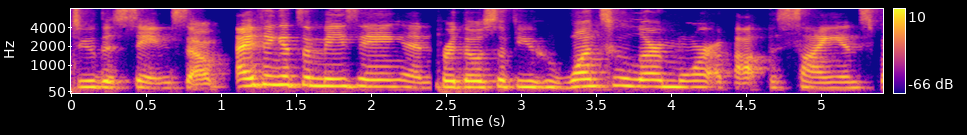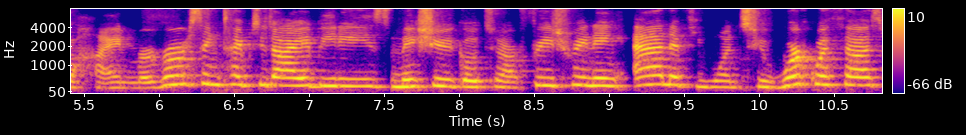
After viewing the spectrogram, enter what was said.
do the same. So I think it's amazing amazing. And for those of you who want to learn more about the science behind reversing type 2 diabetes, make sure you go to our free training. And if you want to work with us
